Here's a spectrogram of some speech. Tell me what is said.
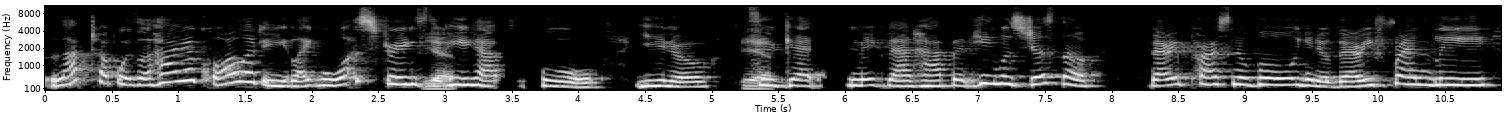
laptop was a higher quality. Like, what strings yeah. did he have to pull, you know, yeah. to get to make that happen? He was just a very personable, you know, very friendly,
